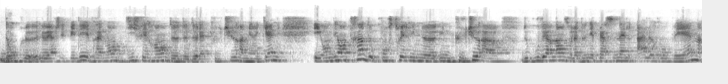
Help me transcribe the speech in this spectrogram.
Donc le, RGPD est vraiment différent de, la culture américaine et on est en train de construire une, culture de gouvernance de la donnée personnelle à l'européenne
